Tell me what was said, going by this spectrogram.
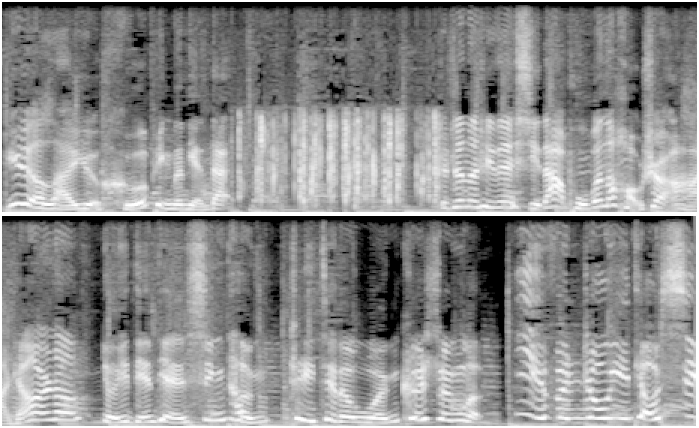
越来越和平的年代。这真的是一件喜大普奔的好事啊！然而呢，有一点点心疼这一届的文科生了。一分钟一条新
